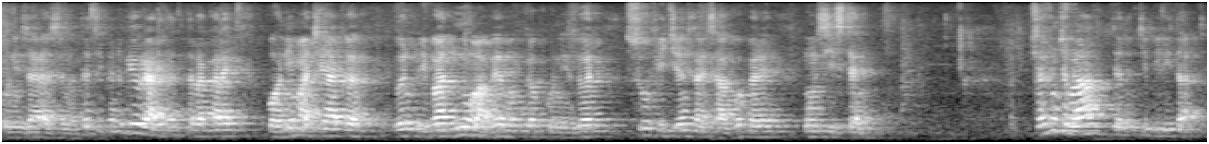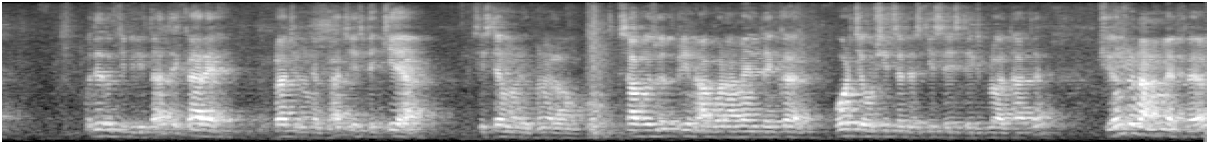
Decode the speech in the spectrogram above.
furnizare a sănătății, pentru că e o realitate de la care pornim aceea că în privat nu avem încă furnizori suficienți care să acopere un sistem. Și ajungem la deductibilitate. O deductibilitate care, place, nu ne place, este cheia sistemului până la un punct. S-a văzut prin abonamente că orice ușiță deschisă este exploatată și, într-un anume fel,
